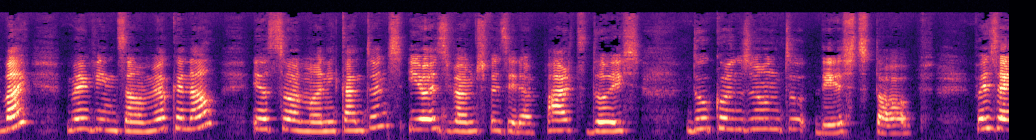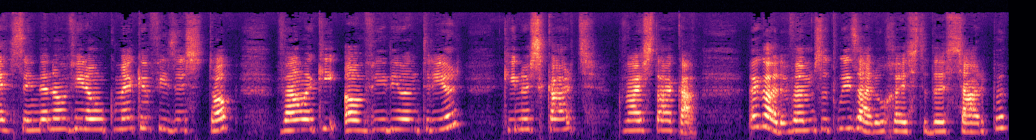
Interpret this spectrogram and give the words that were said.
tudo bem? Bem-vindos ao meu canal. Eu sou a Mónica Antunes e hoje vamos fazer a parte 2 do conjunto deste top. Pois é, se ainda não viram como é que eu fiz este top, vão aqui ao vídeo anterior, aqui nos cards, que vai estar cá. Agora vamos utilizar o resto da charpa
